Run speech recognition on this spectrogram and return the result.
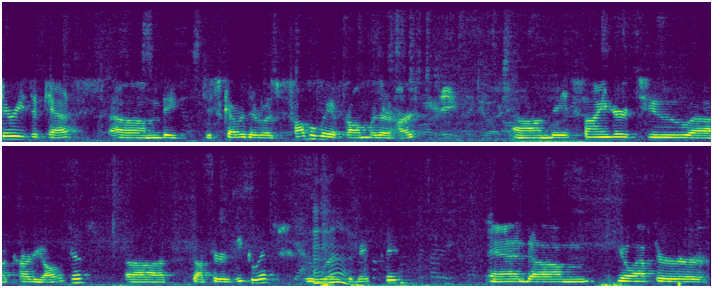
series of tests, um, they discovered there was probably a problem with her heart. Um, they assigned her to a cardiologist, uh, Dr. Zekowicz, who was amazing. And, um, you know, after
